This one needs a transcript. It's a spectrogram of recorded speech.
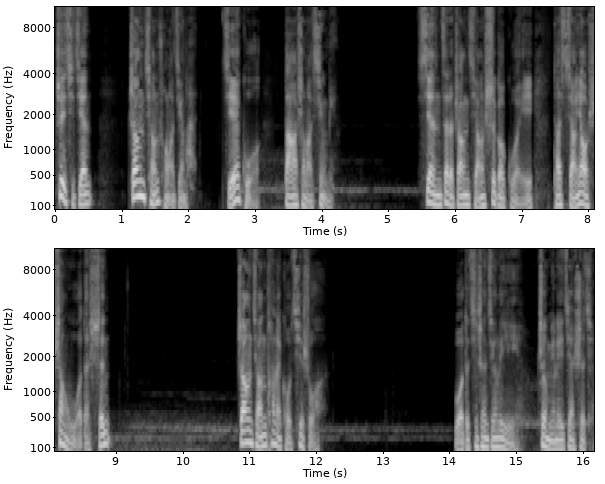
这期间，张强闯了进来，结果搭上了性命。现在的张强是个鬼，他想要上我的身。张强叹了口气说：“我的亲身经历证明了一件事情：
